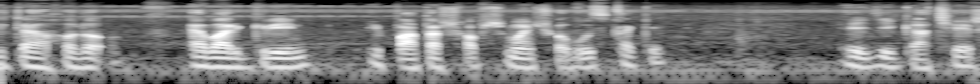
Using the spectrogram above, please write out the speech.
এটা হলো এভারগ্রিন। এই পাতা সবসময় সবুজ থাকে। এই যে গাছের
